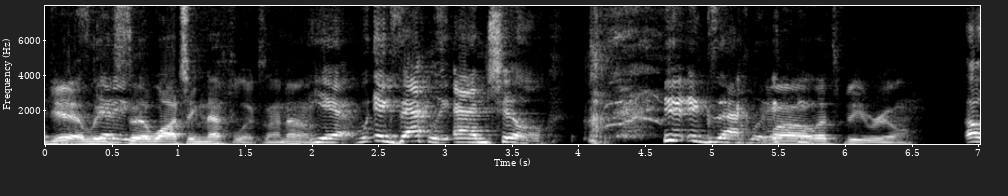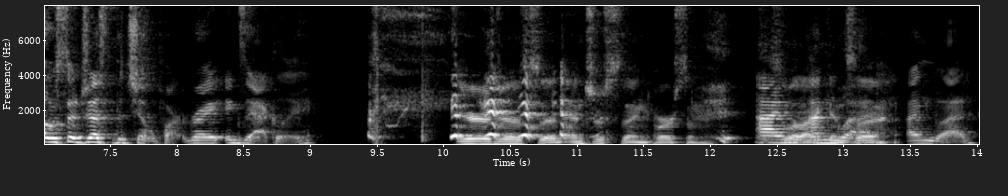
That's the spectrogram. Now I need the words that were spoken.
Yeah, it leads getting- to watching Netflix. I know. Yeah, exactly. And chill. exactly. Well, let's be real. oh, so just the chill part, right? Exactly. You're just an interesting person. Is I'm, what I I'm can glad. say. I'm glad.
